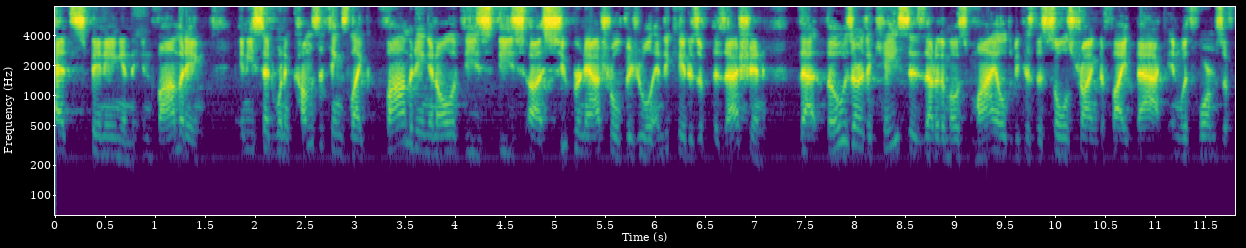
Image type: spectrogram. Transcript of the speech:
heads spinning and, and, vomiting. And he said when it comes to things like vomiting and all of these, these uh, supernatural visual indicators of possession, that those are the cases that are the most mild because the soul's trying to fight back. And with forms of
